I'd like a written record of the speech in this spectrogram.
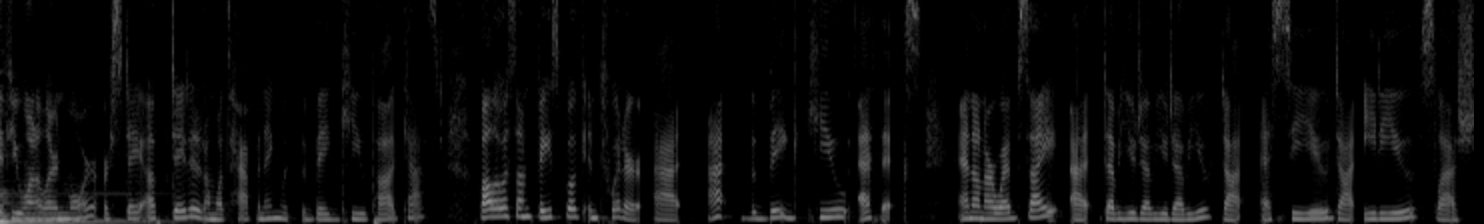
If you want to learn more or stay updated on what's happening with the Big Q podcast, follow us on Facebook and Twitter at at the Big Q Ethics and on our website at www.scu.edu slash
